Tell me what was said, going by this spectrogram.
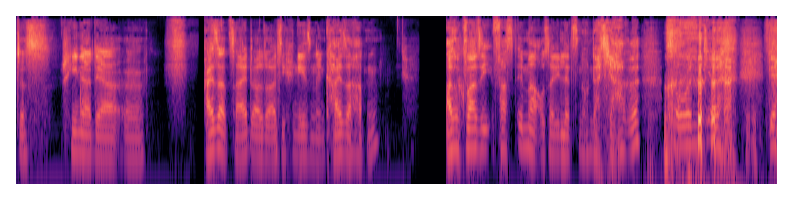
das China der äh, Kaiserzeit, also als die Chinesen einen Kaiser hatten. Also quasi fast immer, außer die letzten 100 Jahre. Und äh, der,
